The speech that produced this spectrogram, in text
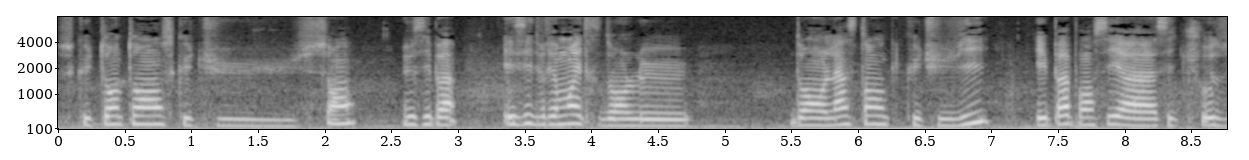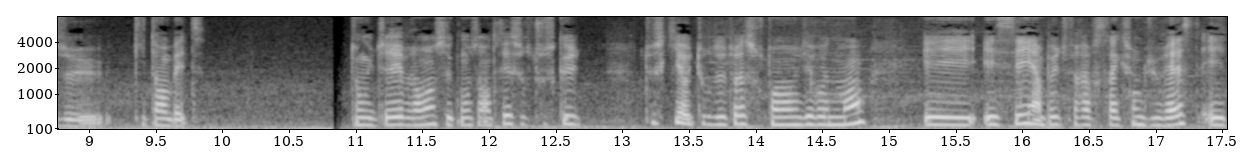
ce que entends, ce que tu sens. Je sais pas. Essayer de vraiment être dans le, dans l'instant que tu vis et pas penser à cette chose euh, qui t'embête. Donc, je dirais vraiment se concentrer sur tout ce que, tout ce qui est autour de toi, sur ton environnement et essayer un peu de faire abstraction du reste et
